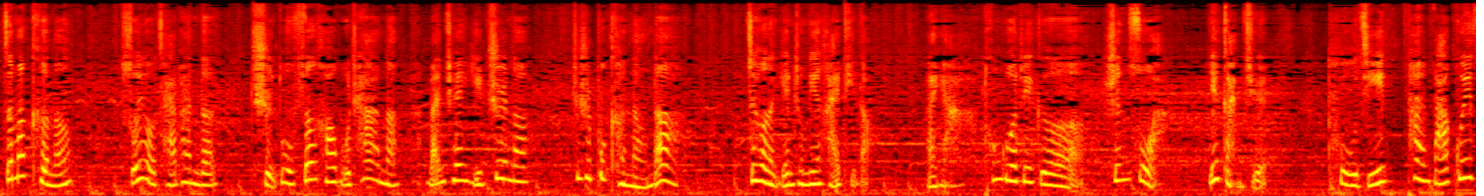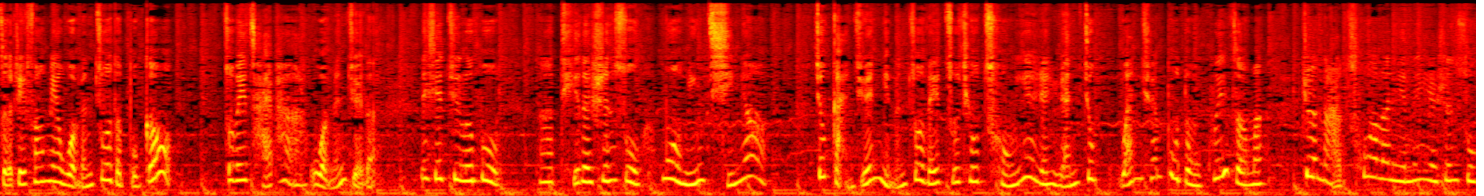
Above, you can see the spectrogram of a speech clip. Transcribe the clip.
怎么可能所有裁判的尺度分毫不差呢？完全一致呢？这是不可能的。最后呢，严成斌还提到，哎呀，通过这个申诉啊，也感觉普及判罚规则这方面我们做的不够。作为裁判啊，我们觉得那些俱乐部啊提的申诉莫名其妙。就感觉你们作为足球从业人员就完全不懂规则吗？这哪错了？你们也申诉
